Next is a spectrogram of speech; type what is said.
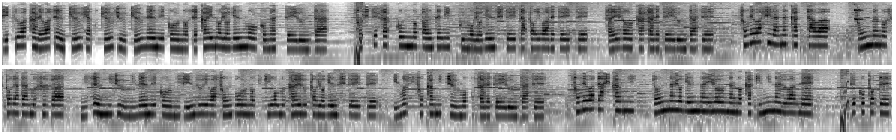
実は彼は1999年以降の世界の予言も行っているんだ。そして昨今のパンデミックも予言していたと言われていて、再評価されているんだぜ。それは知らなかったわ。そんなノストラダムスが、2022年以降に人類は存亡の危機を迎えると予言していて、今密かに注目されているんだぜ。それは確かに、どんな予言内容なのか気になるわね。ってことで、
